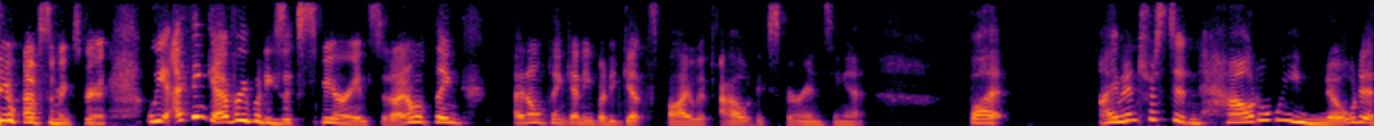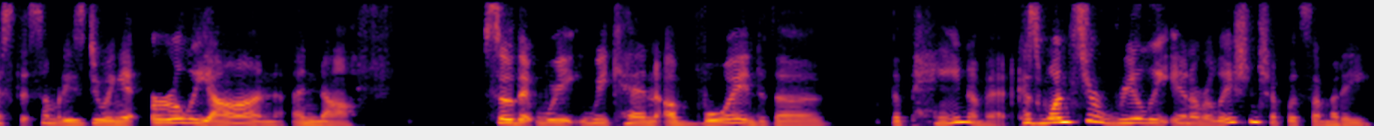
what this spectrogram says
you have some experience. We i think everybody's experienced it. I don't think i don't think anybody gets by without experiencing it. But i'm interested in how do we notice that somebody's doing it early on enough so that we we can avoid the the pain of it? Because once you're really in a relationship with somebody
